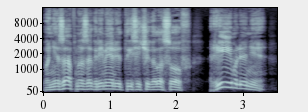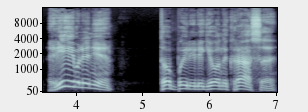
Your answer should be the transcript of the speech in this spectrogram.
внезапно загремели тысячи голосов. «Римляне! Римляне!» То были легионы Краса,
